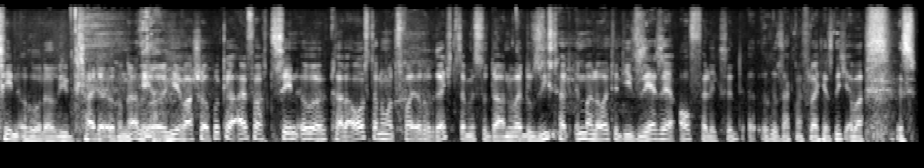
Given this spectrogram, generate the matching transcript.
10 Euro oder die Zahl der Irren. Ne? Also Ja. hier Warschauer Brücke, einfach 10 Euro geradeaus, dann nochmal 2 Euro rechts, dann bist du da. Weil du siehst halt immer Leute, die sehr, sehr auffällig sind. Äh, Irre sagt man vielleicht jetzt nicht, aber es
